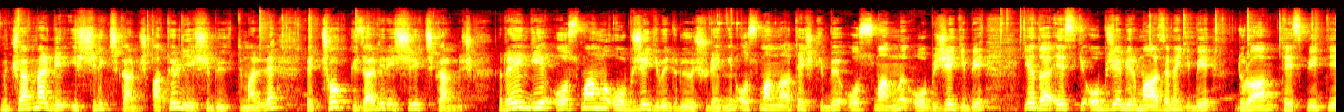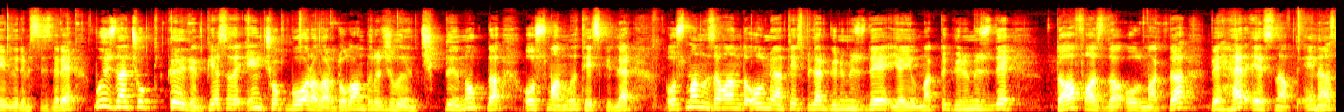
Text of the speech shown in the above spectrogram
mükemmel bir işçilik çıkarmış. Atölye işi büyük ihtimalle ve çok güzel bir işçilik çıkarmış. Rengi Osmanlı obje gibi duruyor şu rengin. Osmanlı ateş gibi, Osmanlı obje gibi ya da eski obje bir malzeme gibi duran tespit diyebilirim sizlere. Bu yüzden çok dikkat edin. Piyasada en çok bu aralar dolandırıcılığın çıktığı nokta Osmanlı tespitler. Osmanlı zamanında olmayan tespitler günümüzde yayılmakta. Günümüzde daha fazla olmakta ve her esnafta en az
